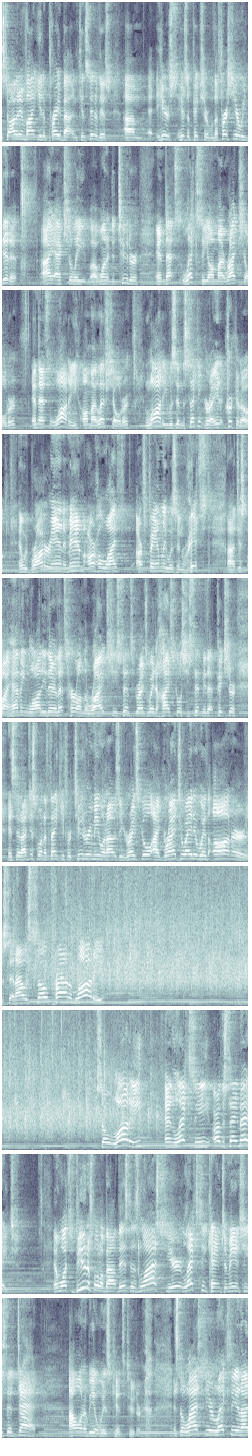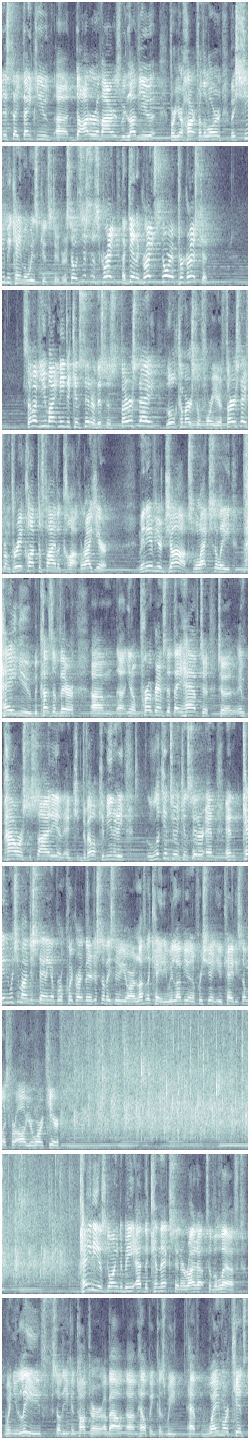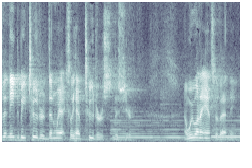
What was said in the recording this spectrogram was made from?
So I would invite you to pray about and consider this. Um, here's, here's a picture. The first year we did it, I actually uh, wanted to tutor, and that's Lexi on my right shoulder, and that's Lottie on my left shoulder. Lottie was in the second grade at Crooked Oak, and we brought her in, and man, our whole life, our family was enriched uh, just by having Lottie there. That's her on the right. She's since graduated high school. She sent me that picture and said, I just want to thank you for tutoring me when I was in grade school. I graduated with honors, and I was so proud of Lottie. So Lottie and Lexi are the same age. And what's beautiful about this is last year, Lexi came to me and she said, Dad, I want to be a Whiz Kids tutor. And so last year, Lexi and I just say thank you, uh, daughter of ours. We love you for your heart for the Lord. But she became a Whiz Kids tutor. So it's just this great, again, a great story of progression. Some of you might need to consider this is Thursday, little commercial for you here. Thursday from 3 o'clock to 5 o'clock, right here. Many of your jobs will actually pay you because of their um, uh, you know, programs that they have to, to empower society and, and develop community. Look into and consider. And, and Katie, would you mind just standing up real quick right there, just so they see who you are? Lovely Katie. We love you and appreciate you, Katie, so much for all your work here. Katie is going to be at the Connect Center right out to the left when you leave so that you can talk to her about um, helping because we have way more kids that need to be tutored than we actually have tutors this year. And we want to answer that need.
